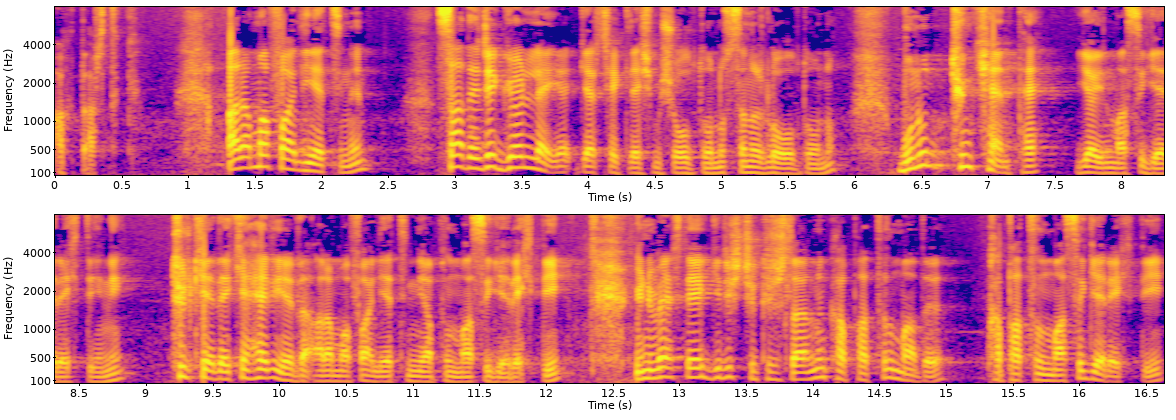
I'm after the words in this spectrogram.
aktardık. Arama faaliyetinin sadece gölle gerçekleşmiş olduğunu, sınırlı olduğunu, bunun tüm kente yayılması gerektiğini, Türkiye'deki her yerde arama faaliyetinin yapılması gerektiği, üniversiteye giriş çıkışlarının kapatılmadığı, kapatılması gerektiği,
